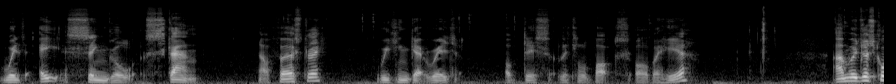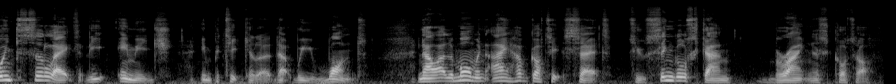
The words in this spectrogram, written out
with a single scan. Now firstly we can get rid of this little box over here and we're just going to select the image in particular that we want. Now at the moment I have got it set to single scan brightness cutoff.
